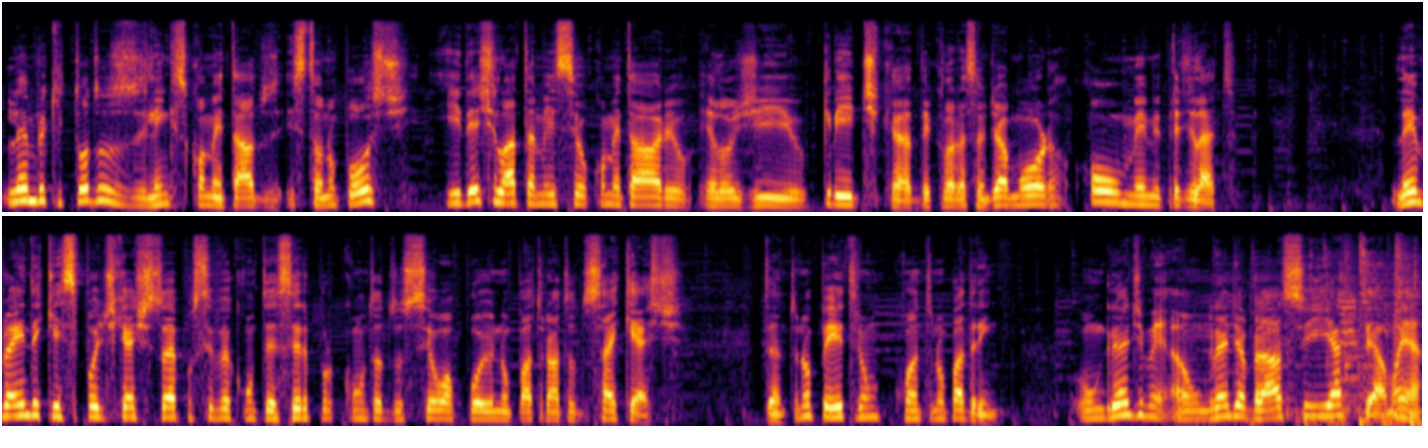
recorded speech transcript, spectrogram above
Lembre que todos os links comentados estão no post e deixe lá também seu comentário, elogio, crítica, declaração de amor ou meme predileto. Lembra ainda que esse podcast só é possível acontecer por conta do seu apoio no patronato do SciCast, tanto no Patreon quanto no Padrim. Um grande, um grande abraço e até amanhã.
